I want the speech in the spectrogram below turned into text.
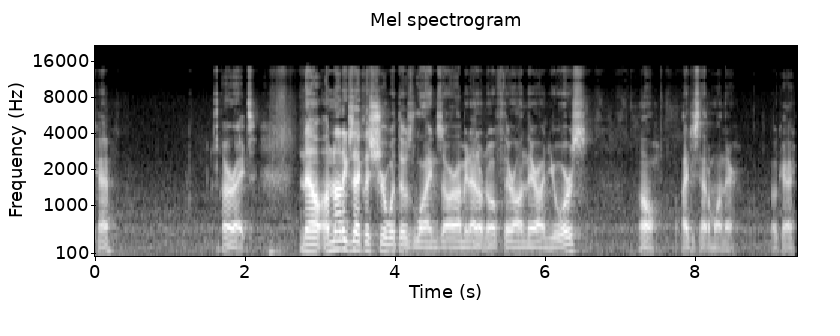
Okay? All right. Now, I'm not exactly sure what those lines are. I mean, I don't know if they're on there on yours. Oh, I just had them on there. Okay,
